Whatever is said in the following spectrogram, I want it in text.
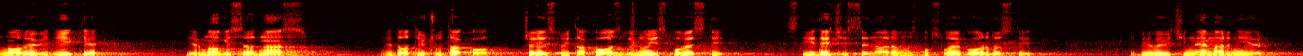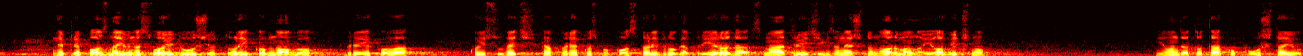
nove vidike jer mnogi se od nas ne dotiču tako često i tako ozbiljno ispovesti, stideći se naravno zbog svoje gordosti i bivajući nemarni jer ne prepoznaju na svojoj duši od toliko mnogo grehova koji su već, kako reko smo, postali druga priroda, smatrajući ih za nešto normalno i obično i onda to tako puštaju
